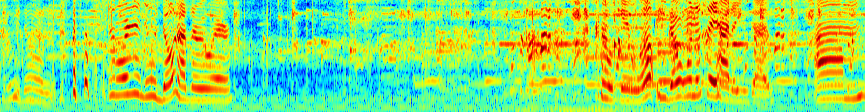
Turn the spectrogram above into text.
What are we doing? Dude, we're just doing donuts everywhere. Okay, well, he don't want to say hi to you guys. Um,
